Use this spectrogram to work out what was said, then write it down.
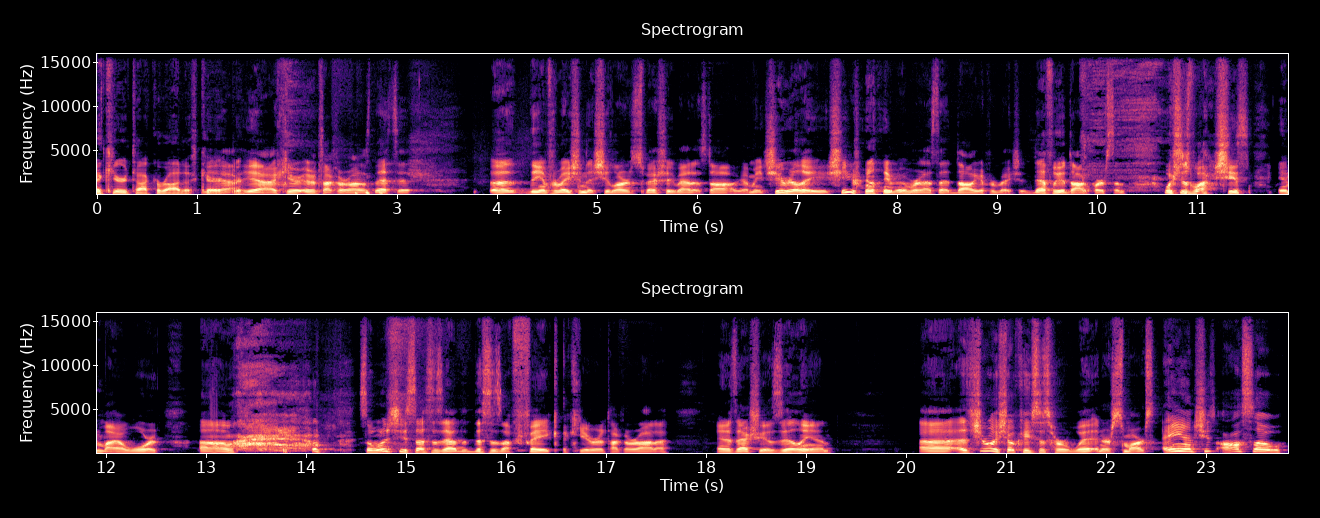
Akira Takarada's character. yeah yeah Akira Takarada that's it. Uh, the information that she learned, especially about his dog. I mean, she really, she really memorized that dog information. Definitely a dog person, which is why she's in my award. Um, so when she susses out that this is a fake Akira Takarada and it's actually a Xilien, uh, it really showcases her wit and her smarts, and she's also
